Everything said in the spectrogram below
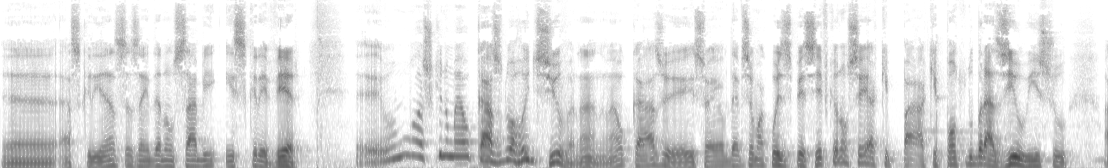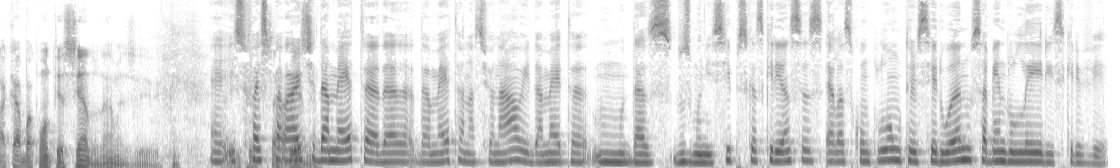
É, as crianças ainda não sabem escrever. Eu acho que não é o caso do Arroio de Silva, né? Não é o caso, isso deve ser uma coisa específica, eu não sei a que, a que ponto do Brasil isso acaba acontecendo, né? Mas, é, isso faz saber, parte né? da meta da, da, meta nacional e da meta das, dos municípios que as crianças elas concluam o terceiro ano sabendo ler e escrever.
